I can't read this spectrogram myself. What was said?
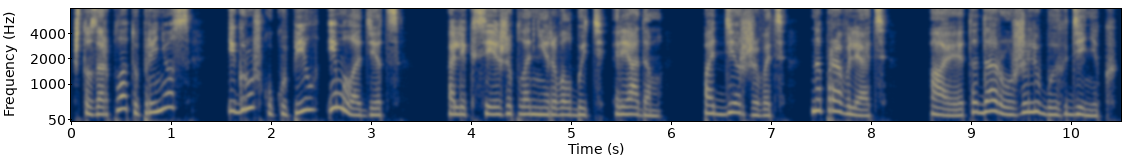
что зарплату принес, игрушку купил и молодец. Алексей же планировал быть рядом, поддерживать, направлять, а это дороже любых денег.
